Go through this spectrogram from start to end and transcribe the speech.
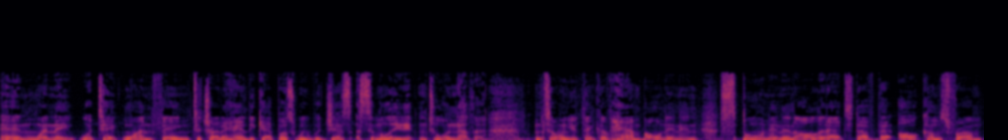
And when they would take one thing to try to handicap us, we would just assimilate it into another. And so when you think of ham boning and spooning and all of that stuff, that all comes from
